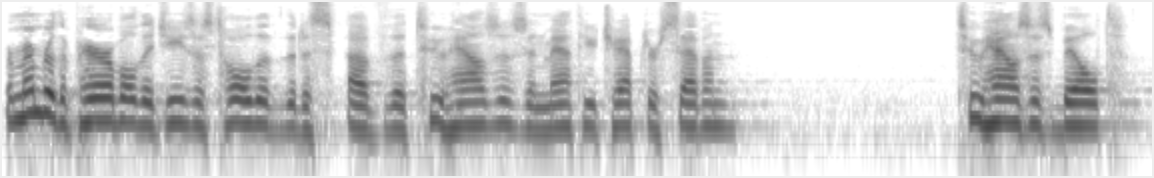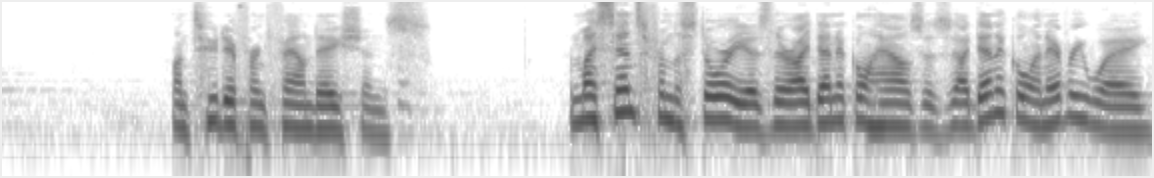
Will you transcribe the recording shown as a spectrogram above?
Remember the parable that Jesus told of the, of the two houses in Matthew chapter 7? Two houses built on two different foundations. And my sense from the story is they're identical houses, identical in every way,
